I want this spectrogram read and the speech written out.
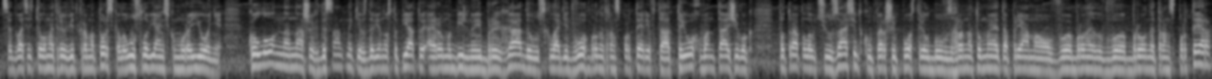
Це 20 кілометрів від Краматорська, але у Слов'янському районі. Колонна наших десантників з 95-ї аеромобільної бригади у складі двох бронетранспортерів та трьох вантажівок потрапила в цю засідку. Перший постріл був з гранатомета прямо в в бронетранспортер.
